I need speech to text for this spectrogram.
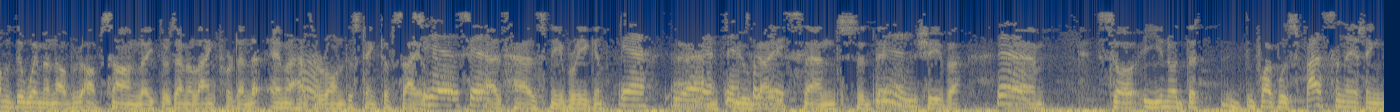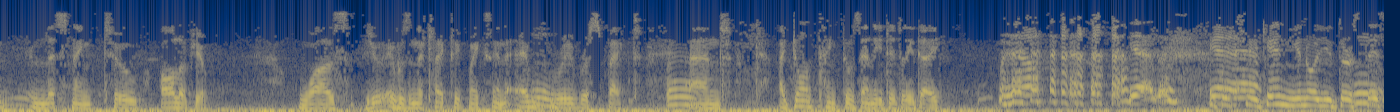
of the women of, of song, like there's Emma Langford, and Emma has Oh. her own distinctive style, yeah. as has Niamh Regan Yeah, and yeah, you guys and uh, then Síomha. Yeah. Um, so you know that what was fascinating in listening to all of you was you, it was an eclectic mix in every respect, and I don't think there was any diddly day. yeah, Yeah. Which again, you know, you, there's this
